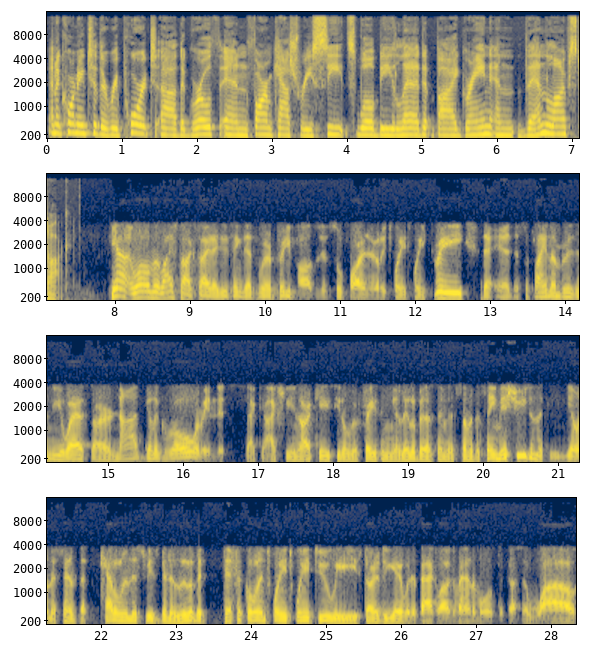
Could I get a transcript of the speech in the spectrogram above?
And according to the report, uh, the growth in farm cash receipts will be led by grain and then livestock. Yeah, well, on the livestock side, I do think that we're pretty positive so far in early 2023. The, uh, the supply numbers in the U.S. are not going to grow. I mean, it's actually in our case, you know, we're facing a little bit of some, some of the same issues in the, you know, in the sense that the cattle industry has been a little bit difficult in 2022. We started the year with a backlog of animals. It took us a while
